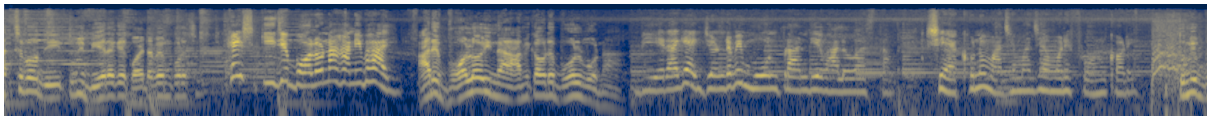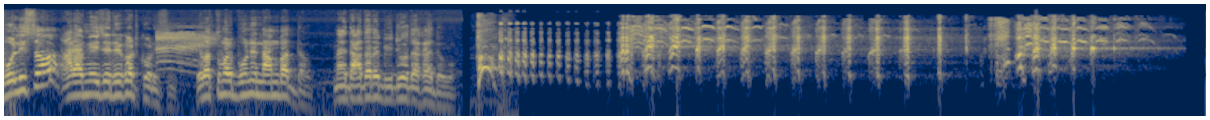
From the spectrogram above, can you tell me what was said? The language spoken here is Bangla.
আচ্ছা বৌদি তুমি বিয়ের আগে কয়টা প্রেম করেছ? হেস কি যে বলো না হানি ভাই। আরে বলোই না আমি কাউরে বলব না। বিয়ের আগে একজনটা আমি মন প্রাণ দিয়ে ভালোবাসতাম। সে এখনও মাঝে মাঝে আমারে ফোন করে। তুমি বলিছো আর আমি এই যে রেকর্ড করেছি। এবার তোমার বোনের নাম্বার দাও না দাদারে ভিডিও দেখায় দেবো।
